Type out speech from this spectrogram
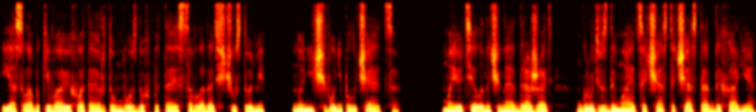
Я слабо киваю и хватаю ртом воздух, пытаясь совладать с чувствами, но ничего не получается. Мое тело начинает дрожать, грудь вздымается часто-часто от дыхания,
